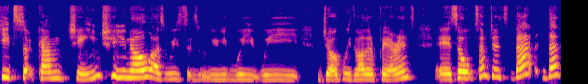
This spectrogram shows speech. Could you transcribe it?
kids can change you know as we we we, we joke with other parents. Uh, so sometimes that that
